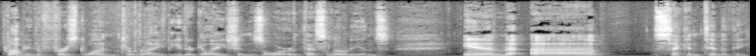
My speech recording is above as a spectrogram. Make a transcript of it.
probably the first one to write either Galatians or Thessalonians. In uh, Second Timothy,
